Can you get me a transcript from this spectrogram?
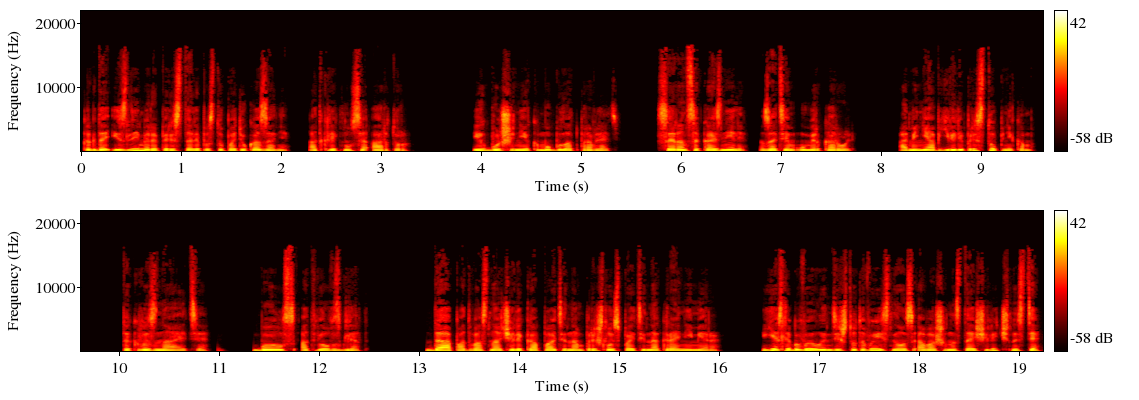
когда из Лимера перестали поступать указания, откликнулся Артур. Их больше некому было отправлять. Сэренса казнили, затем умер король. А меня объявили преступником. Так вы знаете. Бойлс отвел взгляд. Да, под вас начали копать, и нам пришлось пойти на крайние меры. Если бы в Иланде что-то выяснилось о вашей настоящей личности,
